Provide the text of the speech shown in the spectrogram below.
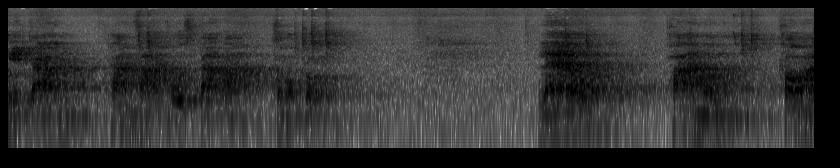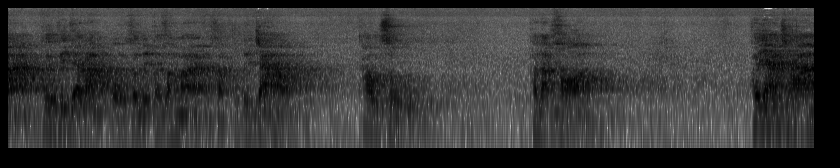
เหตุการณ์ข้างฝ่าโทสการาสงบลงแล้วพระอานนท์เข้ามาเพื่อที่จะรับองค์สมเด็จพระสัมมาสัมพุทธเจ้าเข้าสู่พระนครพญาช้าง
